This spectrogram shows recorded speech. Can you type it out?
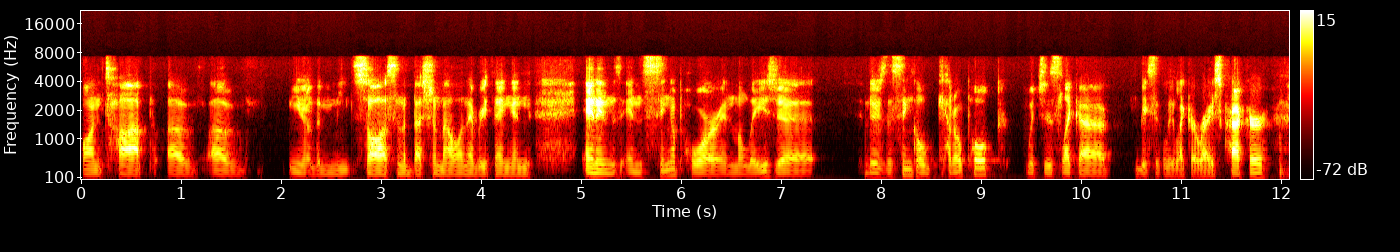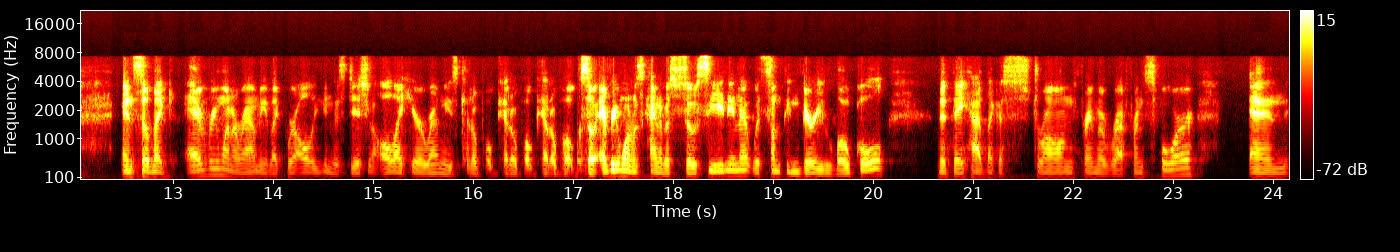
on top of of you know the meat sauce and the bechamel and everything and and in in Singapore and Malaysia there's this thing called keropok which is like a basically like a rice cracker. And so like everyone around me like we're all eating this dish and all I hear around me is keropok kettle keropok so everyone was kind of associating it with something very local that they had like a strong frame of reference for. And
